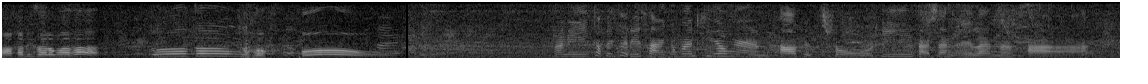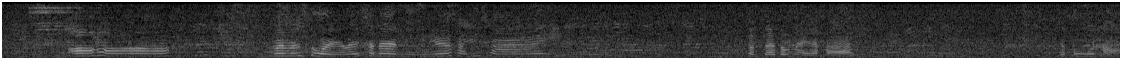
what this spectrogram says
มาค่ะดีไซน์ลงมาค่ะตู้ตึ้งโอ้โหวันนี้ก็เป็นคดีไซน์ก็มาเที่ยวงานพาวเพชโชที่แฟชั่นไอแลนด์นะคะโอ้โหทำไมมันสวยอะไรขนาดนี้เนี่ยคะดีไซน์สนใจตรงไหนอะคะการ์ตูนเหรอ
